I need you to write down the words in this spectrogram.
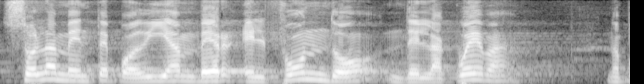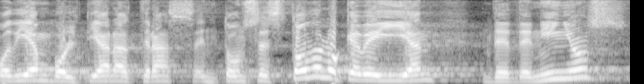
solamente podían ver el fondo de la cueva, no podían voltear atrás. Entonces todo lo que veían desde niños,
